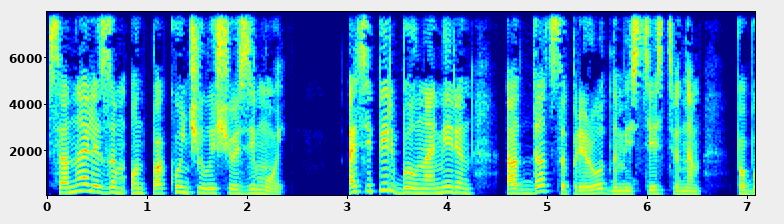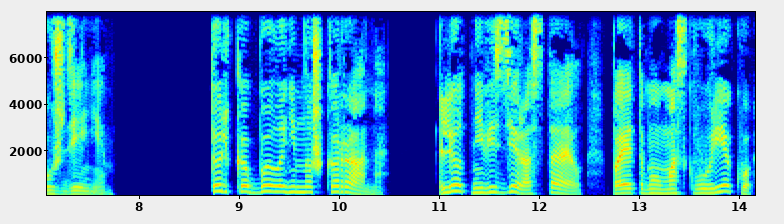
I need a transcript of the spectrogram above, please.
С анализом он покончил еще зимой, а теперь был намерен отдаться природным естественным побуждениям. Только было немножко рано. Лед не везде растаял, поэтому Москву-реку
